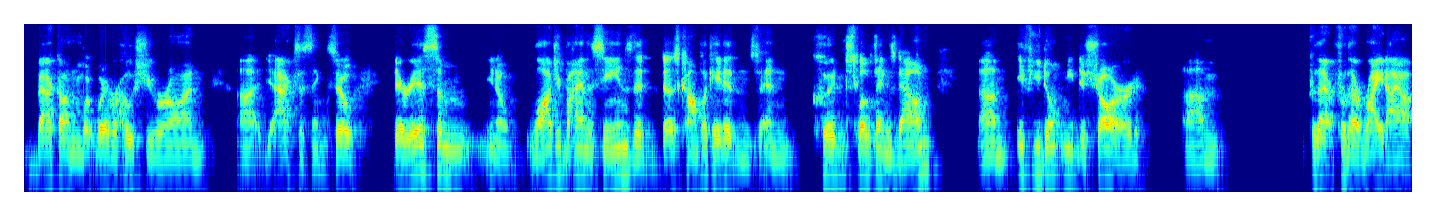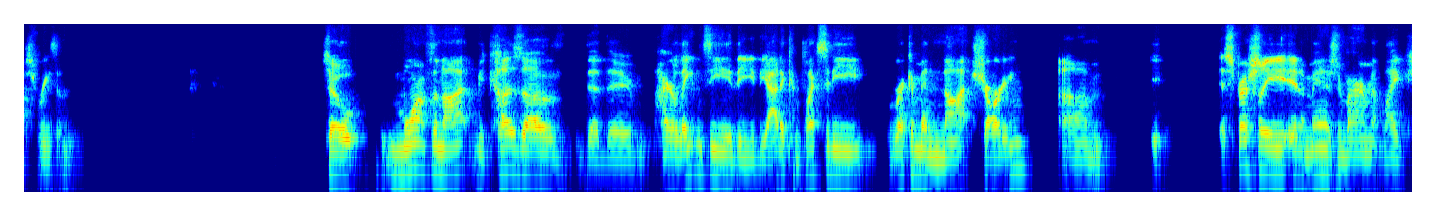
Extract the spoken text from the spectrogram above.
back on whatever host you were on uh, accessing. So there is some, you know, logic behind the scenes that does complicate it and, and could slow things down um, if you don't need to shard um, for that for that write IOPS reason. So more often than not, because of the, the higher latency, the, the added complexity, recommend not sharding. Um, especially in a managed environment like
